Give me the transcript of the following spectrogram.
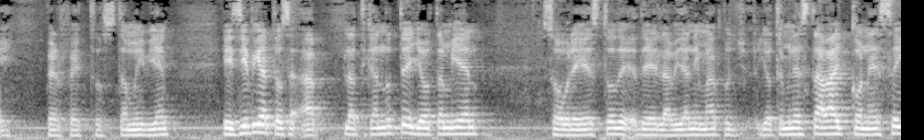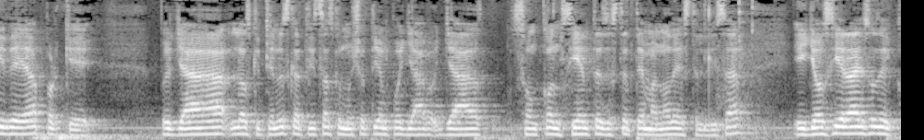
perfecto, está muy bien. Y sí, fíjate, o sea, platicándote yo también sobre esto de, la vida animal, pues yo, también estaba con esa idea porque pues ya los que tienen rescatistas con mucho tiempo ya, ya son conscientes de este tema, ¿no? De esterilizar. Y yo sí era eso de,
